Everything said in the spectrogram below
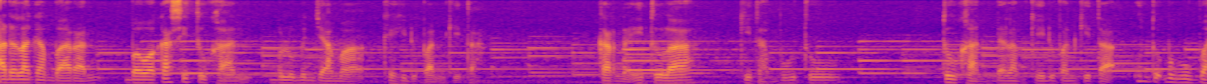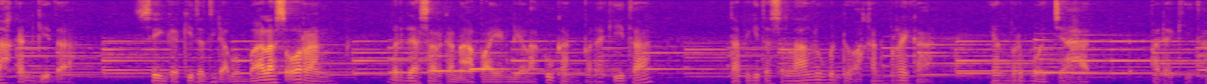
adalah gambaran bahwa kasih Tuhan belum menjama kehidupan kita. Karena itulah kita butuh Tuhan dalam kehidupan kita untuk mengubahkan kita sehingga kita tidak membalas orang berdasarkan apa yang dia lakukan pada kita, tapi kita selalu mendoakan mereka yang berbuat jahat pada kita.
